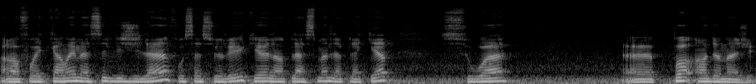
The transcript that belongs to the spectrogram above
Alors, il faut être quand même assez vigilant. Il faut s'assurer que l'emplacement de la plaquette soit euh, pas endommagé.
